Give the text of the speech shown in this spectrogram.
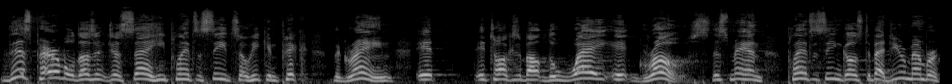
this parable doesn't just say he plants a seed so he can pick the grain. It it talks about the way it grows. This man plants a seed and goes to bed. Do you remember?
